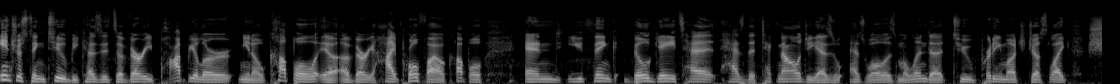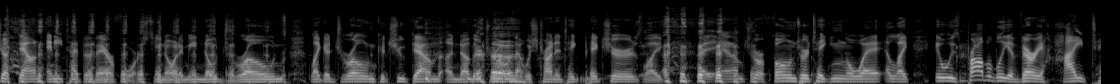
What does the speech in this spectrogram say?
interesting too because it's a very popular, you know, couple, a, a very high profile couple, and you think Bill Gates has has the technology as as well as Melinda to pretty much just like shut down any type of air force. You know what I mean? No drones. Like a drone could shoot down another drone that was trying to take pictures. Like, eh, and I'm sure phones were taking away. Like, it was probably a very high tech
